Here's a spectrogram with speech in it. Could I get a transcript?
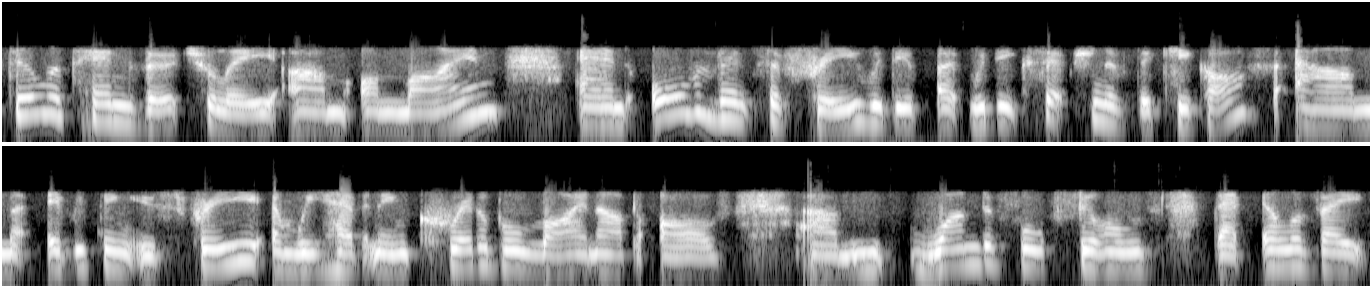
still attend virtually um, online, and all events are free with the uh, with the exception of the kickoff. Um, everything is free, and we have an incredible lineup of um, wonderful films that elevate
